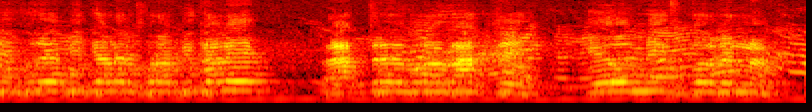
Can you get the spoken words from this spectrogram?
দুপুরে, বিকালের পর বিকালে, রাত্রের পর রাত্রে। কেউ মিস করবেন না।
